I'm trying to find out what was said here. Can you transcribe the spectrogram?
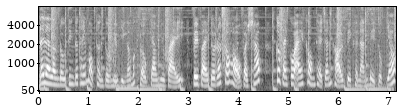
Đây là lần đầu tiên tôi thấy một thần tượng biểu diễn ở mức độ cao như vậy. Vì vậy tôi rất xấu hổ và sốc. Có phải cô ấy không thể tránh khỏi việc hình ảnh bị tụt dốc?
